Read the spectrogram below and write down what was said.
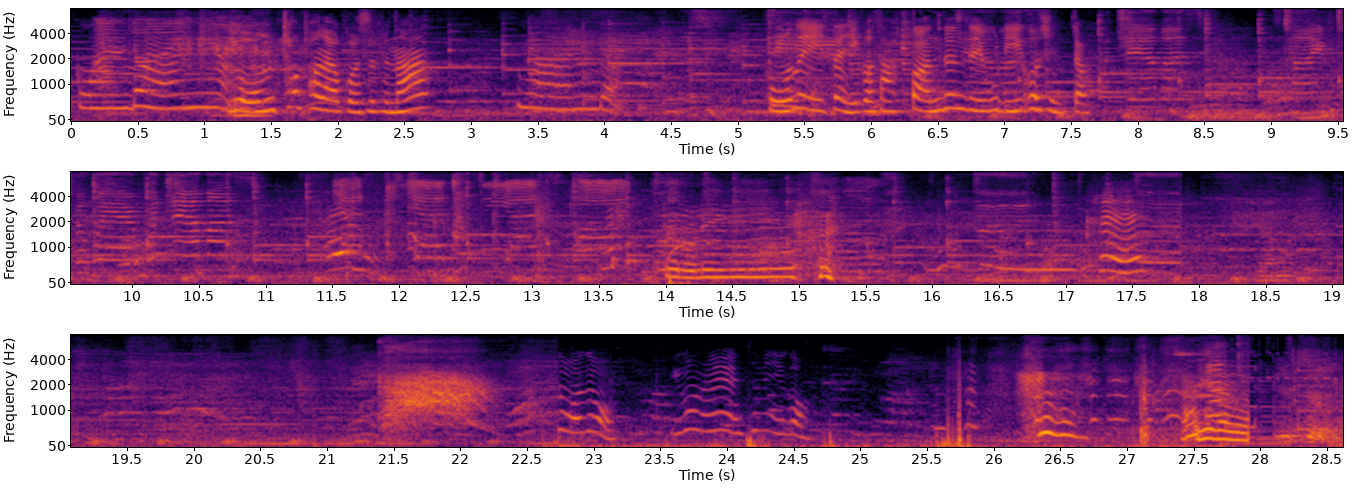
이거 완전 아니야 이거 엄청 편할 걸, 수빈아. 이거 안돼 오늘 일단 이거 사. 이거 안 되는데 우리 이거 진짜. 또로링. 아니잖아.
